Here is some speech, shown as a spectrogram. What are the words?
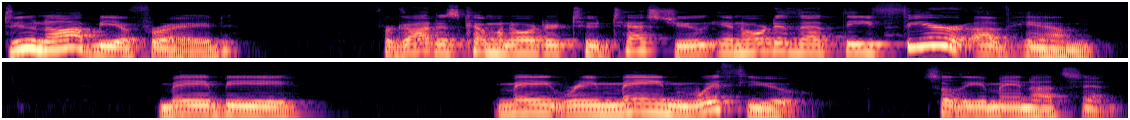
Do not be afraid, for God has come in order to test you, in order that the fear of Him may be may remain with you so that you may not sin.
